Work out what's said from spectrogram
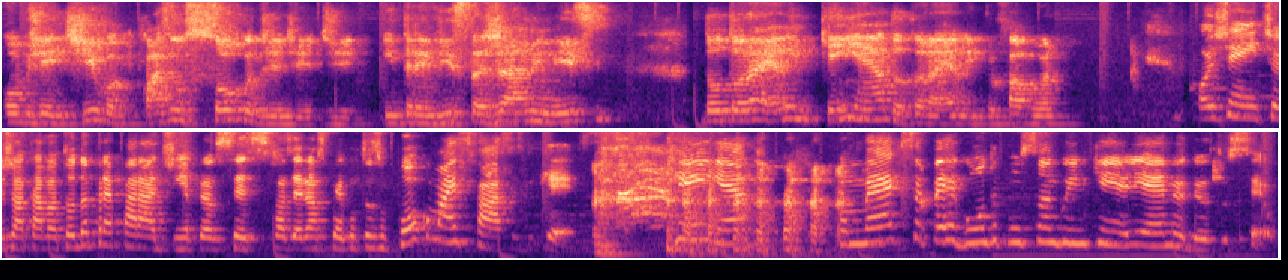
objetivo, quase um soco de, de, de entrevista já no início. Doutora Ellen, quem é a doutora Ellen, por favor? Ô, gente, eu já estava toda preparadinha para vocês fazerem as perguntas um pouco mais fáceis do que essa. Quem é? Como é que você pergunta para um sanguíneo quem ele é, meu Deus do céu?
